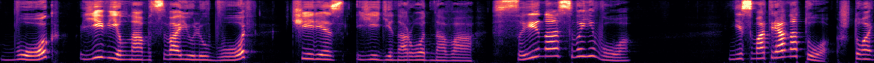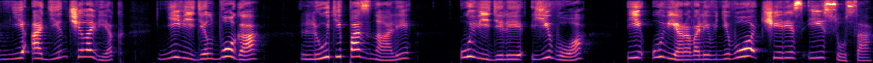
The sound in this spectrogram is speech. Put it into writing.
Бог явил нам свою любовь через единородного Сына Своего. Несмотря на то, что ни один человек не видел Бога, люди познали, увидели Его и уверовали в Него через Иисуса.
